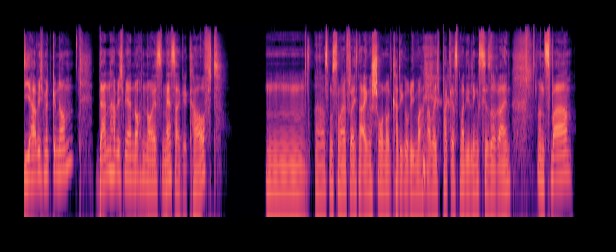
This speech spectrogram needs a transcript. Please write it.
Die habe ich mitgenommen. Dann habe ich mir noch ein neues Messer gekauft. Mm, das muss man vielleicht eine eigene Shownote-Kategorie machen, aber ich packe erstmal die Links hier so rein. Und zwar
